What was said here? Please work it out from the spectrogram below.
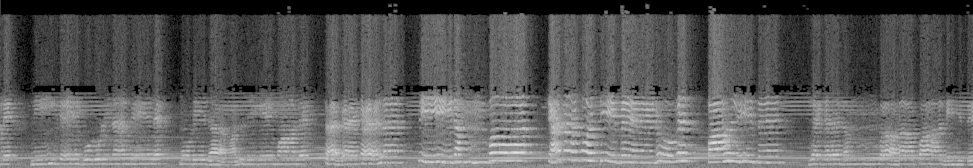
ಮಾಲೆ ನೀಡೆ ಗುರುಳಿನ ಮೇಲೆ ಮುಡಿದ ಮಲ್ಲಿಗೆ ಮಾಲೆ ಸರಗಳ ನೀರಂಬ ಚರಗೊಟ್ಟಿ ಬೇಡುವೆ ಪಾಲಿಸೆ ಜಗದಂಬ ಪಾಲಿಸೆ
